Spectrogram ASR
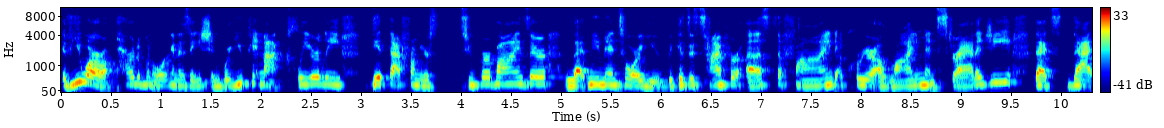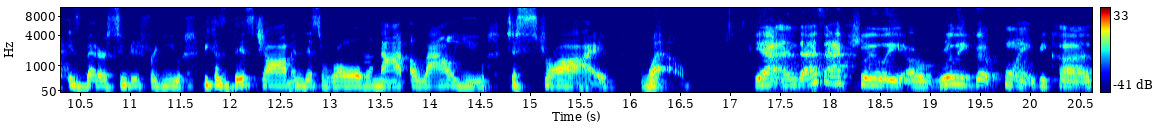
If you are a part of an organization where you cannot clearly get that from your supervisor, let me mentor you because it's time for us to find a career alignment strategy that's that is better suited for you because this job and this role will not allow you to strive well. Yeah, and that's actually a really good point because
